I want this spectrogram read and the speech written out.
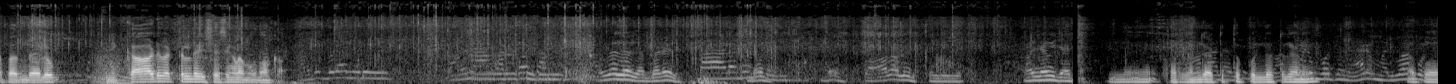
അപ്പോൾ എന്തായാലും ഇനി കാട് വെട്ടലിന്റെ വിശേഷങ്ങൾ നമുക്ക് നോക്കാം. ഇന്ന് കറളങ്കാട്ടത്തെ പുല്ലോട്ടലാണ്. അപ്പോൾ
